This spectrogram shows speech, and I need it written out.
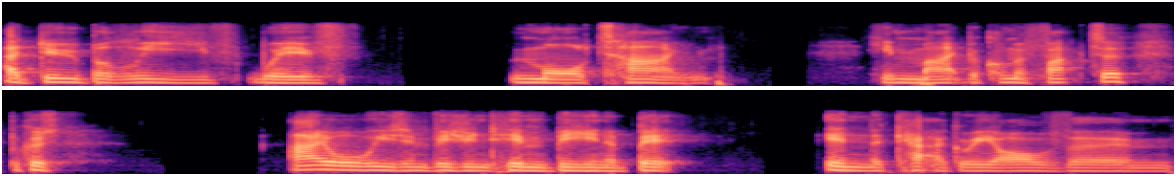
I do believe with more time, he might become a factor because I always envisioned him being a bit in the category of um,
